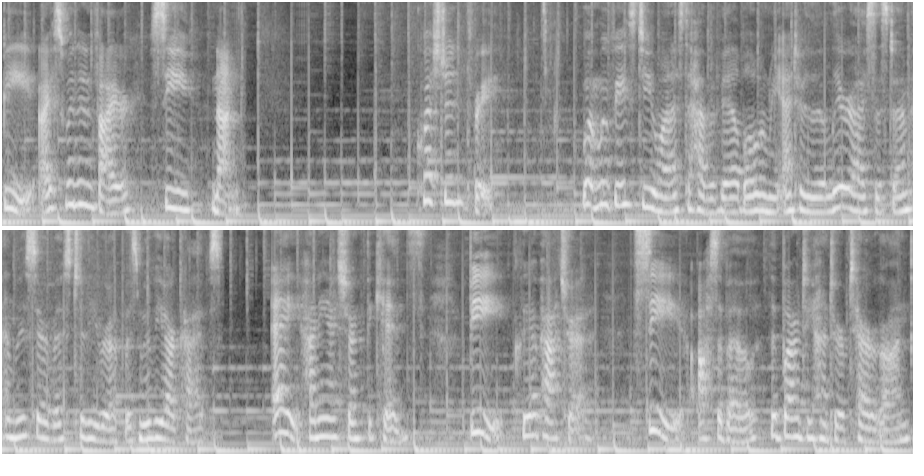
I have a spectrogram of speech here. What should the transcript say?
B. Ice, Wind, and Fire. C. None. Question 3. What movies do you want us to have available when we enter the Lyrae system and lose service to the Europa's movie archives? A. Honey, I Shrunk the Kids. B. Cleopatra. C. Osabo, the bounty hunter of Tarragon.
